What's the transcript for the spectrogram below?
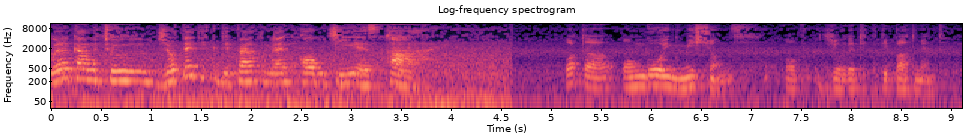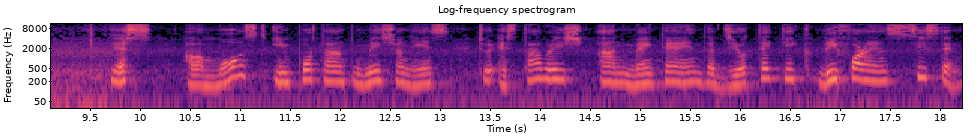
welcome to Geodetic Department of GSI. What are ongoing missions of Geodetic Department? Yes, our most important mission is to establish and maintain the geodetic reference system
